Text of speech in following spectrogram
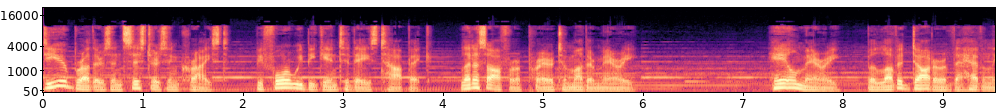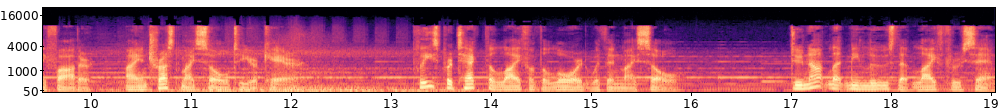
Dear brothers and sisters in Christ, before we begin today's topic, let us offer a prayer to Mother Mary. Hail Mary, beloved daughter of the Heavenly Father, I entrust my soul to your care. Please protect the life of the Lord within my soul. Do not let me lose that life through sin.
